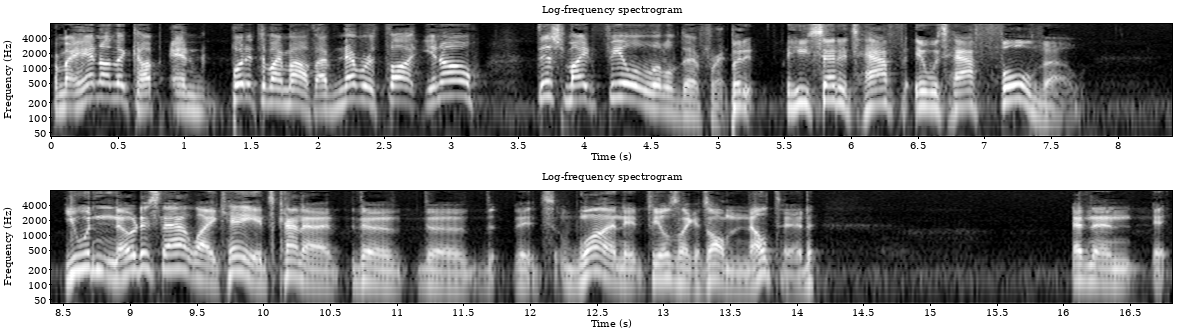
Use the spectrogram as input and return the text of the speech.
or my hand on the cup and put it to my mouth. I've never thought, you know, this might feel a little different. But it, he said it's half. It was half full though. You wouldn't notice that, like, hey, it's kind of the, the the it's one. It feels like it's all melted, and then it,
